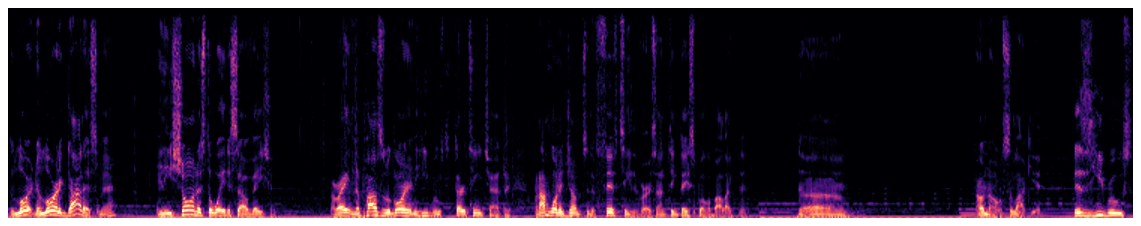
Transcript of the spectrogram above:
The Lord, the Lord got us, man, and He's showing us the way to salvation. All right, and the apostles were going into Hebrews the 13th chapter, but I'm going to jump to the 15th verse. I think they spoke about like the the um oh no, Salakia. This is Hebrews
